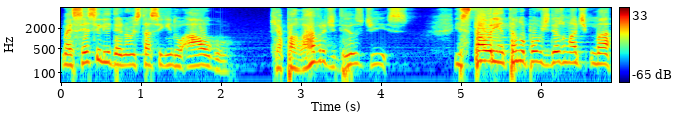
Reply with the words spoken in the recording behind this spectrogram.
Mas se esse líder não está seguindo algo que a palavra de Deus diz, está orientando o povo de Deus numa, uma,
